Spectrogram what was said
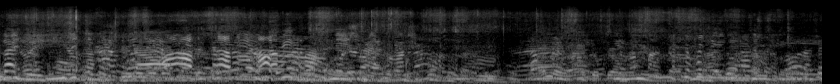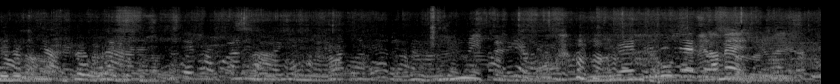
Dai due. Ah, pensate, no, prima. Era meglio.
